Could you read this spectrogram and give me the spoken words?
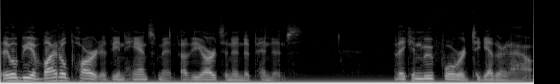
They will be a vital part of the enhancement of the arts and independence. They can move forward together now.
